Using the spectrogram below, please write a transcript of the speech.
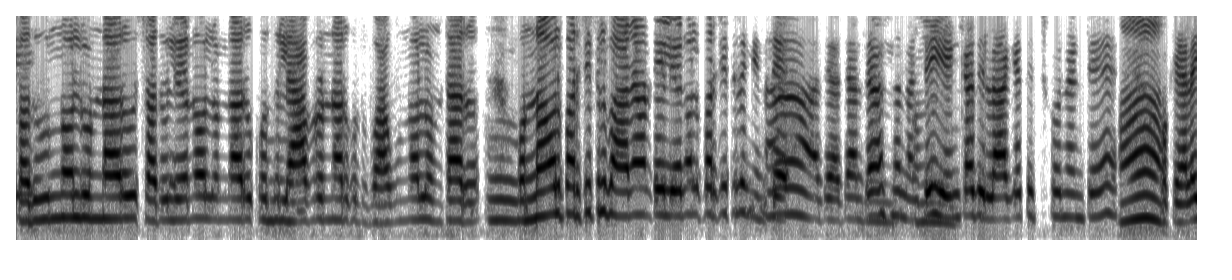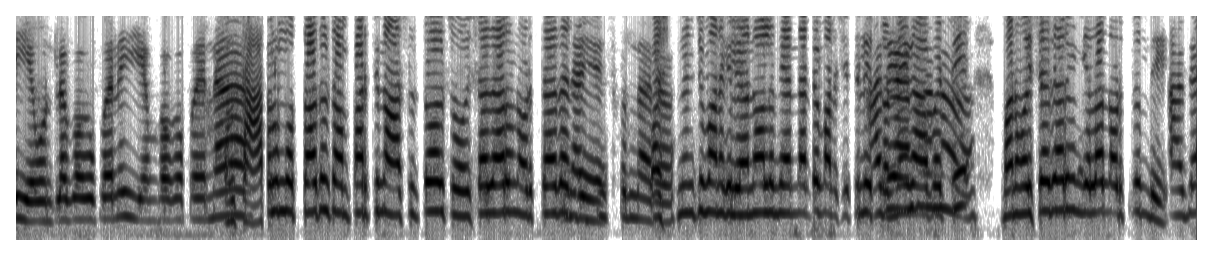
చదువున్న వాళ్ళు ఉన్నారు చదువు లేని వాళ్ళు ఉన్నారు కొందరు లేబర్ ఉన్నారు కొందరు బాగున్న వాళ్ళు ఉంటారు. ఉన్న వాళ్ళ పరిస్థితులు బాగానే ఉంటాయి లేని వాళ్ళ పరిస్థితులు ఇంతే. అదే అదే అదే అంటున్నాను అంటే ఏం కాదు ఇలాగే తెచ్చుకోని అంటే ఆ, ఒకవేళ ఏ ఒంట్లో బాగోపోయినా ఏం బాగోపోయినా తాతలు ముత్తాతలు సంపాదించిన ఆశలతో చూసేదారు తీసుకున్నారు ఫస్ట్ నుంచి మనకి లేని వాళ్ళది ఏంటంటే మన స్థితిలో ఇట్లున్నాయి. కాబట్టి మనం ఇంక ఇలా నడుతుంది అదే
